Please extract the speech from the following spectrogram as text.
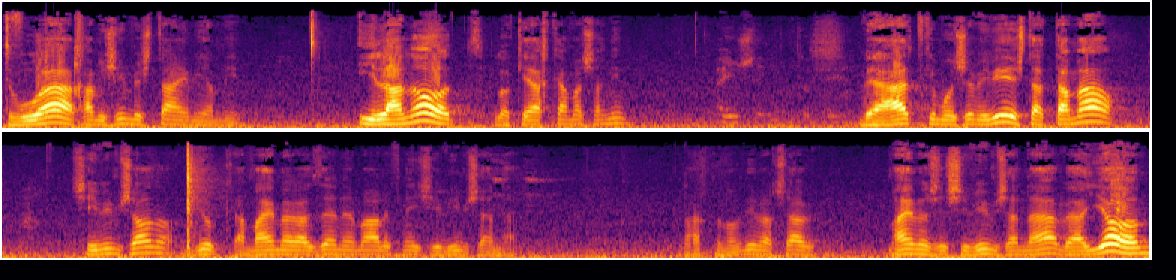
תבואה, 52 ימים. אילנות, לוקח כמה שנים. ועד, כמו שמביא, יש את התמר, 70 שנה, בדיוק, המיימר הזה נאמר לפני 70 שנה. אנחנו לומדים עכשיו מיימר של 70 שנה, והיום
